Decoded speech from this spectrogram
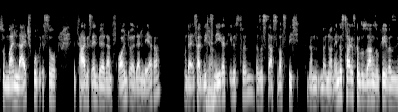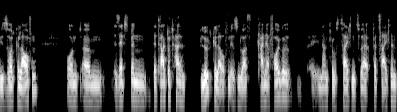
so, mein Leitspruch ist so, der Tag ist entweder dein Freund oder dein Lehrer. Und da ist halt nichts ja. Negatives drin. Das ist das, was dich dann, wenn du am Ende des Tages kannst du sagen, so, okay, was, wie ist es heute gelaufen? Und ähm, selbst wenn der Tag total blöd gelaufen ist und du hast keine Erfolge äh, in Anführungszeichen zu verzeichnen,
